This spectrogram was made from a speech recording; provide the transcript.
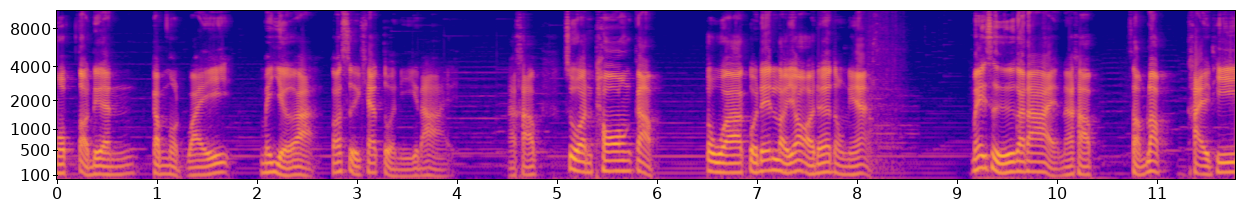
งบต่อเดือนกำหนดไว้ไม่เยอะอะ ก็ซื้อแค่ตัวนี้ได้นะครับ ส่วนทองกับตัว Golden Royal Order ตรงเนี้ยไม่ซื้อก็ได้นะครับสำหรับใครที่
